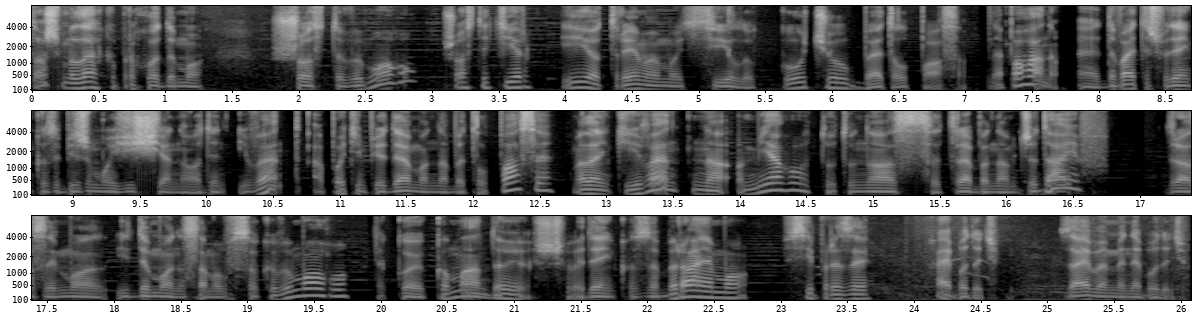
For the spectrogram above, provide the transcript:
Тож ми легко проходимо шосту вимогу, шостий тір, і отримаємо цілу кучу Battle Pass. Непогано. Е, давайте швиденько забіжимо ще на один івент, а потім підемо на Battle Pass. Маленький івент на Омегу. Тут у нас треба нам джедаїв. Одразу йдемо на саму високу вимогу. Такою командою швиденько забираємо всі призи. Хай будуть. Зайвими не будуть.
